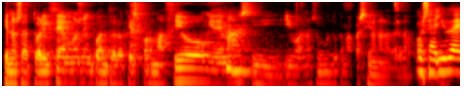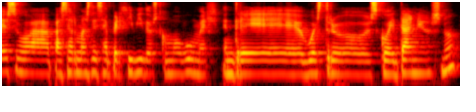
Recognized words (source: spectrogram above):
que nos actualicemos en cuanto a lo que es formación y demás. y, bueno, es un mundo que me apasiona, la verdad. ¿Os ayuda eso a pasar más desapercibidos como boomer entre vuestros coetáneos, no?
